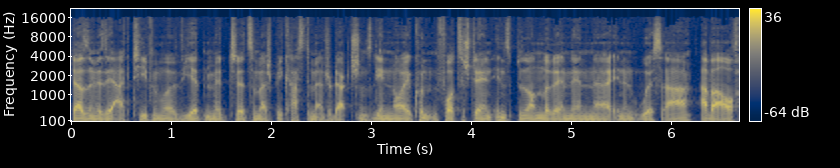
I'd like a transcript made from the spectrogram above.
Da sind wir sehr aktiv involviert mit äh, zum Beispiel Customer Introductions, denen neue Kunden vorzustellen, insbesondere in den, in den USA, aber auch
